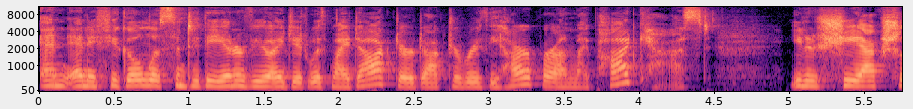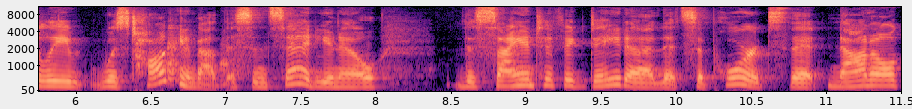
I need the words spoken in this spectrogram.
and and if you go listen to the interview I did with my doctor, Dr. Ruthie Harper on my podcast, you know, she actually was talking about this and said, you know, the scientific data that supports that not all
